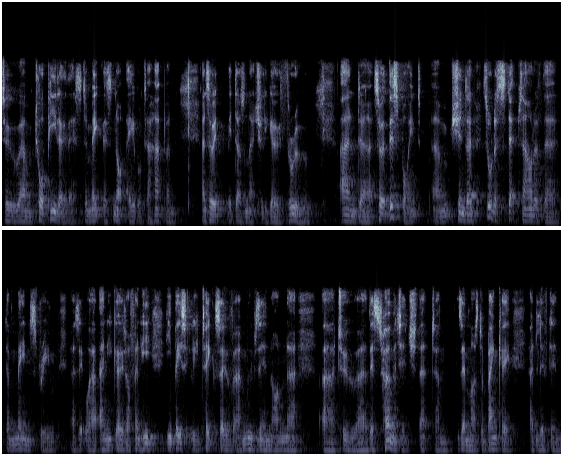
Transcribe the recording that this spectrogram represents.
to um, torpedo this, to make this not able to happen. And so it, it doesn't actually go through. And uh, so at this point, um, Shinzan sort of steps out of the, the mainstream, as it were, and he goes off and he, he basically takes over, moves in on uh, uh, to uh, this hermitage that um, Zen Master Bankei had lived in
